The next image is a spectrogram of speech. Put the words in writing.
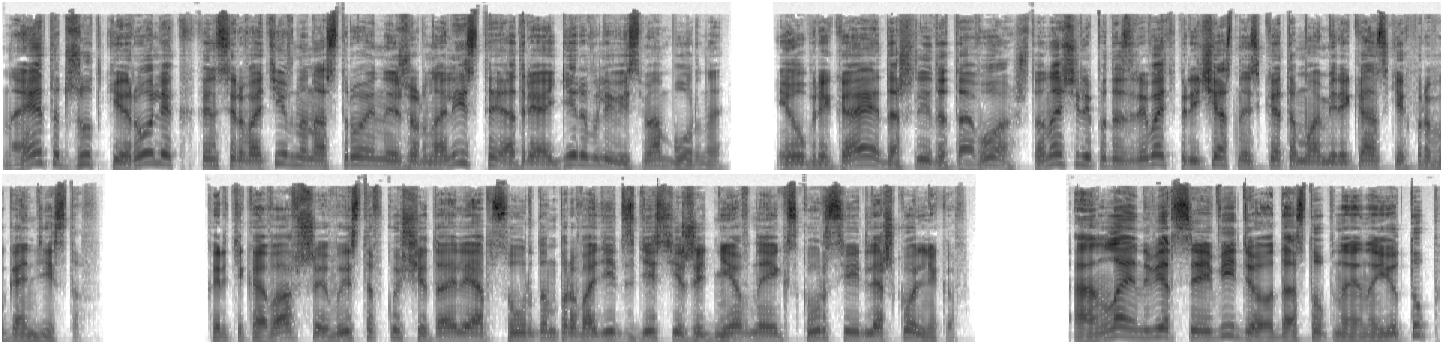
На этот жуткий ролик консервативно настроенные журналисты отреагировали весьма бурно и, упрекая, дошли до того, что начали подозревать причастность к этому американских пропагандистов. Критиковавшие выставку считали абсурдом проводить здесь ежедневные экскурсии для школьников. Онлайн-версия видео, доступная на YouTube,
